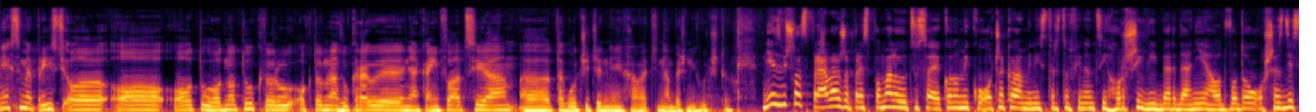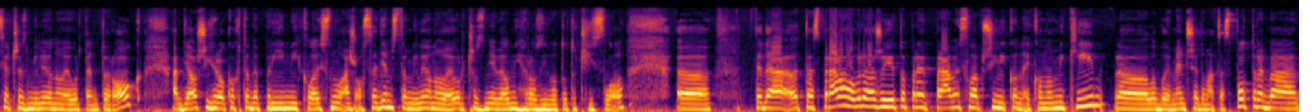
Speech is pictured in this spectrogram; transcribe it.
nechceme prísť o, o, o tú hodnotu, ktorú, o ktorú nás ukrajuje nejaká inflácia, uh, tak určite nechávať na bežných účtoch. Dnes vyšla správa, že pre spomalujúcu sa ekonomiku očakáva ministerstvo financí horší výber daní a odvodov o 66 miliónov eur tento rok a v ďalších rokoch teda príjmy klesnú až o 700 miliónov eur, čo znie veľmi hrozivo toto číslo. Uh, teda tá správa hovorila, že je to pre práve slabší výkon ekonomiky, lebo je menšia domáca spotreba,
